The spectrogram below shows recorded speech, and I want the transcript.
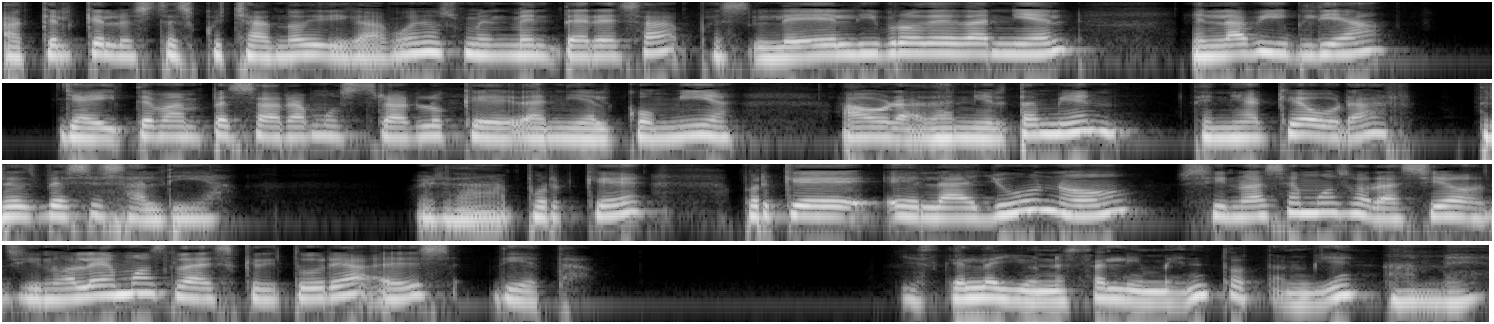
aquel que lo esté escuchando y diga, bueno, me, me interesa, pues lee el libro de Daniel en la Biblia y ahí te va a empezar a mostrar lo que Daniel comía. Ahora, Daniel también tenía que orar tres veces al día, ¿verdad? ¿Por qué? Porque el ayuno, si no hacemos oración, si no leemos la escritura, es dieta. Y es que el ayuno es alimento también. Amén.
